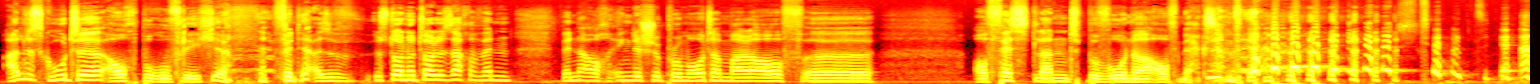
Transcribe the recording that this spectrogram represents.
alles Gute, auch beruflich. Also ist doch eine tolle Sache, wenn, wenn auch englische Promoter mal auf, äh, auf Festlandbewohner aufmerksam werden. Stimmt, ja.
